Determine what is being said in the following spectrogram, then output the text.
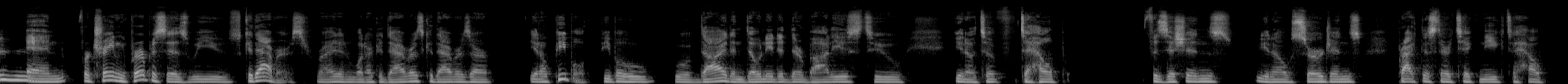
mm-hmm. and for training purposes we use cadavers right? And what are cadavers? Cadavers are you know people people who who have died and donated their bodies to you know to to help physicians you know surgeons practice their technique to help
